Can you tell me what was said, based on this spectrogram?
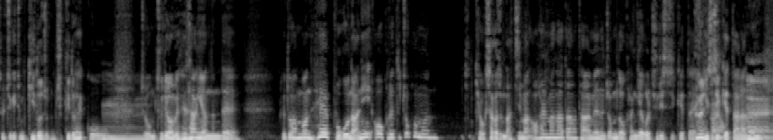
솔직히 좀 기도 좀 죽기도 했고 음. 좀 두려움의 대상이었는데 그래도 한번 해보고 나니 어 그래도 조금은 격차가 좀 낮지만 어 할만하다 다음에는 좀 더 간격을 줄일 수 있겠다 그러니까요. 이길 수 있겠다라는 네.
